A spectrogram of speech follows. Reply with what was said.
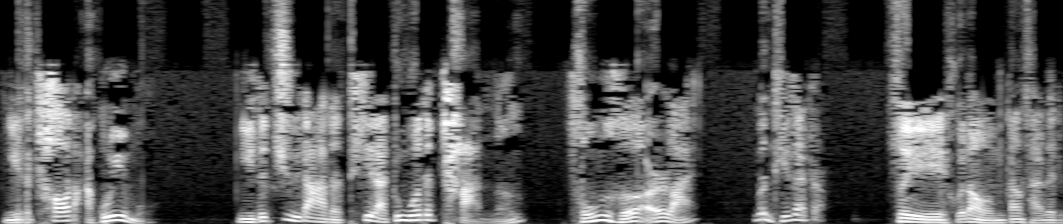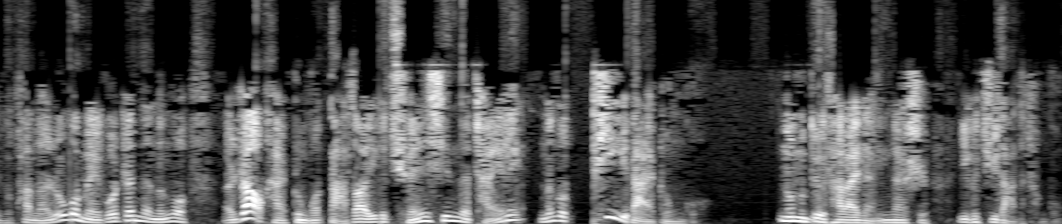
你的超大规模，你的巨大的替代中国的产能从何而来？问题在这儿。所以回到我们刚才的这个判断，如果美国真的能够绕开中国，打造一个全新的产业链，能够替代中国，那么对他来讲应该是一个巨大的成功。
